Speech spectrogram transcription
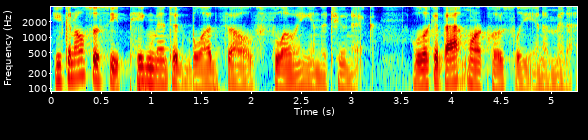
You can also see pigmented blood cells flowing in the tunic. We'll look at that more closely in a minute.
